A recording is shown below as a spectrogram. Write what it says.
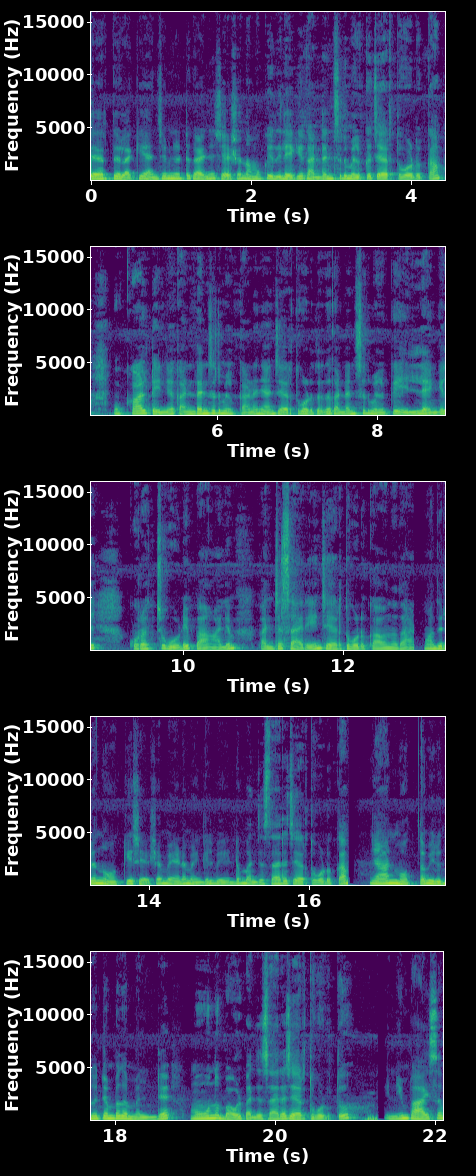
ചേർത്ത് ഇളക്കി അഞ്ച് മിനിറ്റ് കഴിഞ്ഞ ശേഷം നമുക്ക് ഇതിലേക്ക് കണ്ടൻസ്ഡ് മിൽക്ക് ചേർത്ത് കൊടുക്കാം. മുക്കാൽ ടിന്ന് കണ്ടൻസ്ഡ് മിൽക്കാണ് ഞാൻ ചേർത്ത് കൊടുത്തത്. കണ്ടൻസ്ഡ് മിൽക്ക് ഇല്ലെങ്കിൽ കുറച്ചുകൂടി പാലും പഞ്ചസാരയും ചേർത്ത് കൊടുക്കാവുന്നതാണ്. മധുരം നോക്കിയ ശേഷം വേണമെങ്കിൽ വീണ്ടും പഞ്ചസാര ചേർത്ത് കൊടുക്കാം. ഞാൻ മൊത്തം ഇരുന്നൂറ്റമ്പത് എം എല്ലിന്റെ മൂന്ന് ബൗൾ പഞ്ചസാര ചേർത്ത് കൊടുത്തു. ഇനിയും പായസം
